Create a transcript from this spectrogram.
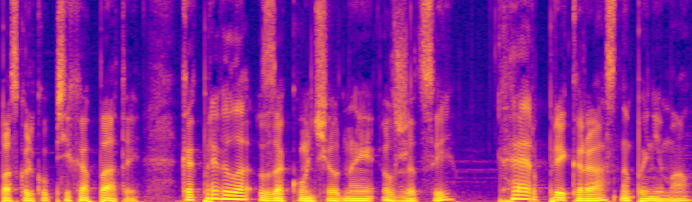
Поскольку психопаты, как правило, законченные лжецы, Хайер прекрасно понимал,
